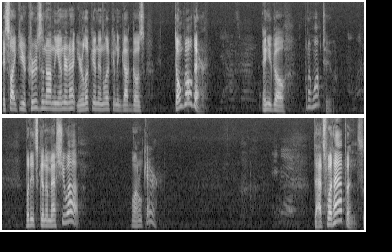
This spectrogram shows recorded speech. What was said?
It's like you're cruising on the internet, you're looking and looking, and God goes, Don't go there. And you go, But I want to. But it's going to mess you up. Well, I don't care. That's what happens.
